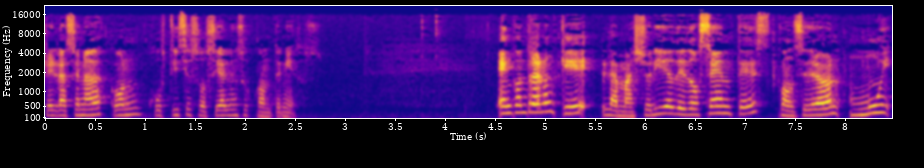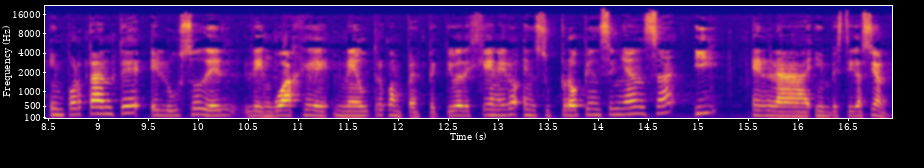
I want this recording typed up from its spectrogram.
relacionadas con justicia social en sus contenidos encontraron que la mayoría de docentes consideraban muy importante el uso del lenguaje neutro con perspectiva de género en su propia enseñanza y en la investigación.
